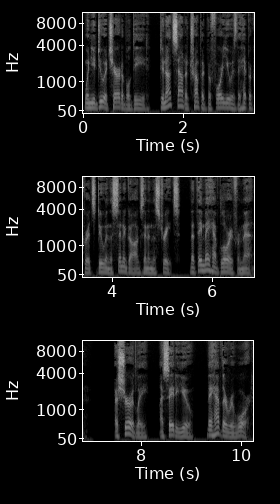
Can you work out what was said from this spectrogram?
when you do a charitable deed, do not sound a trumpet before you as the hypocrites do in the synagogues and in the streets, that they may have glory from men. Assuredly, I say to you, they have their reward.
